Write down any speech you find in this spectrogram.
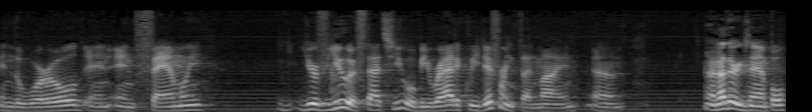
and the world and, and family, your view, if that's you, will be radically different than mine. Um, another example,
